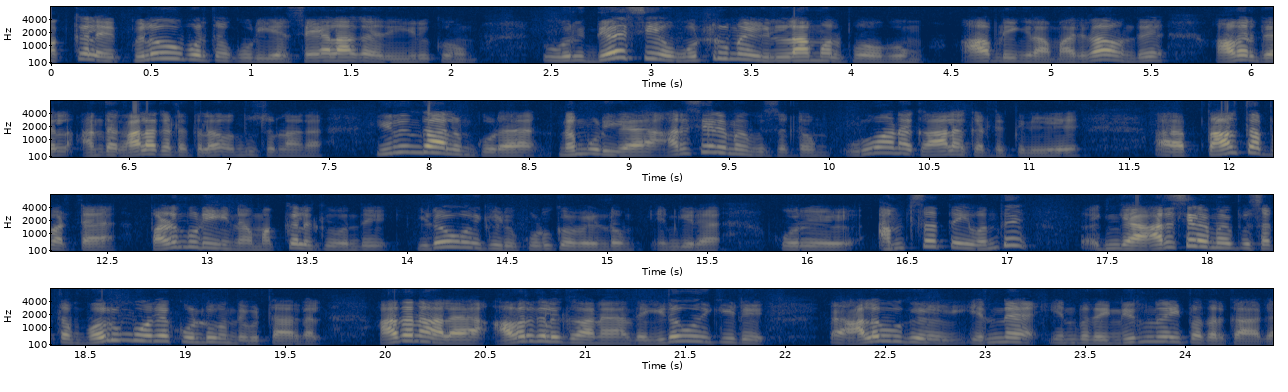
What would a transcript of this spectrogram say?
மக்களை பிளவுபடுத்தக்கூடிய செயலாக அது இருக்கும். ஒரு தேசிய ஒற்றுமை இல்லாமல் போகும் அப்படிங்கிற மாதிரி தான் வந்து அவர்கள் அந்த காலகட்டத்தில் வந்து சொன்னாங்க. இருந்தாலும் கூட நம்முடைய அரசியலமைப்பு சட்டம் உருவான காலகட்டத்திலேயே தாழ்த்தப்பட்ட பழங்குடியின மக்களுக்கு வந்து இடஒதுக்கீடு கொடுக்க வேண்டும் என்கிற ஒரு அம்சத்தை வந்து இங்கே அரசியலமைப்பு சட்டம் வரும்போதே கொண்டு வந்து விட்டார்கள். அதனால் அவர்களுக்கான அந்த இடஒதுக்கீடு அளவுக்கு என்ன என்பதை நிர்ணயிப்பதற்காக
